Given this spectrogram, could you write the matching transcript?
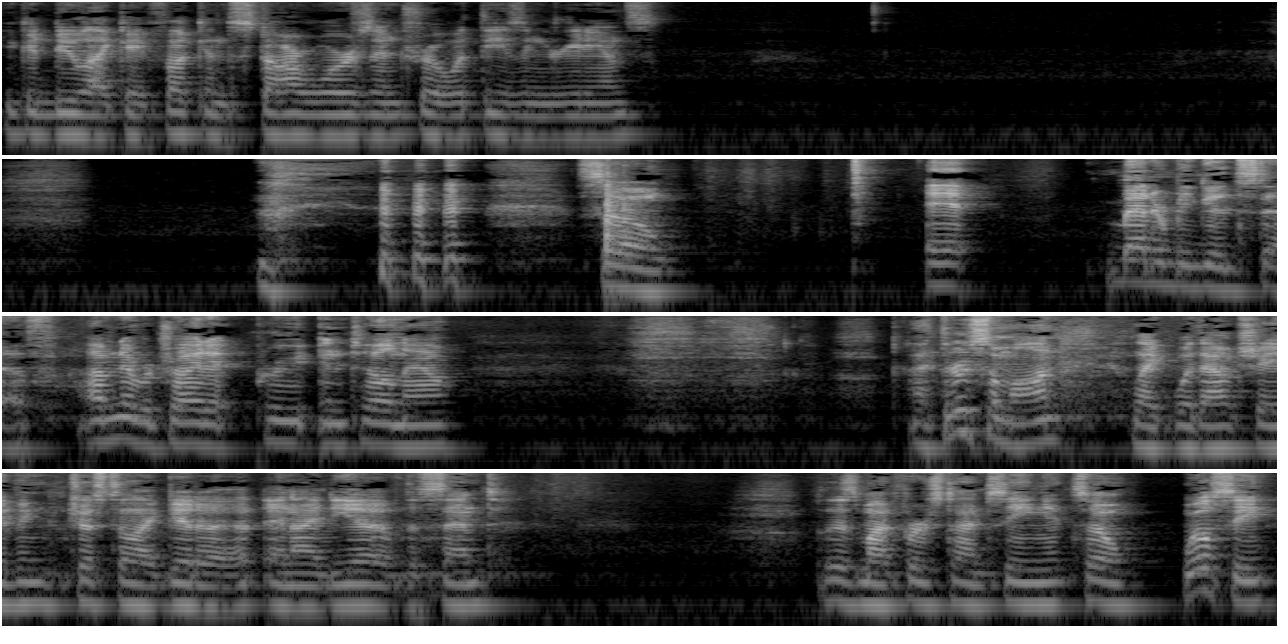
you could do like a fucking Star Wars intro with these ingredients. so it better be good stuff. I've never tried it pre until now. I threw some on, like without shaving, just to like get a, an idea of the scent. This is my first time seeing it, so we'll see.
